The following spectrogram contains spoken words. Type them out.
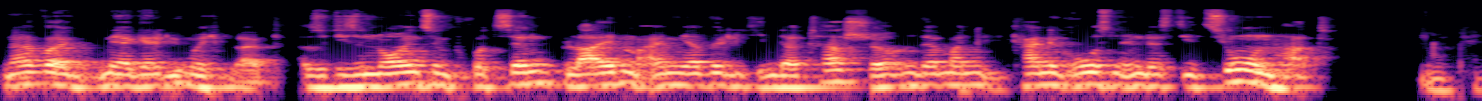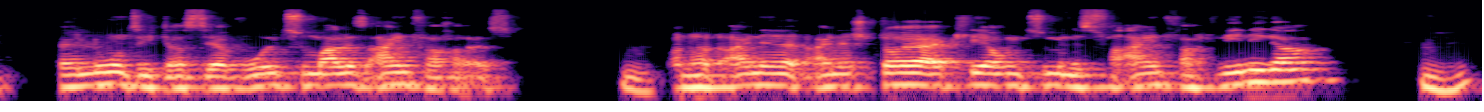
Na, weil mehr Geld übrig bleibt. Also diese 19 Prozent bleiben einem ja wirklich in der Tasche. Und wenn man keine großen Investitionen hat, okay. lohnt sich das sehr wohl, zumal es einfacher ist. Hm. Man hat eine, eine Steuererklärung zumindest vereinfacht weniger. Mhm.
